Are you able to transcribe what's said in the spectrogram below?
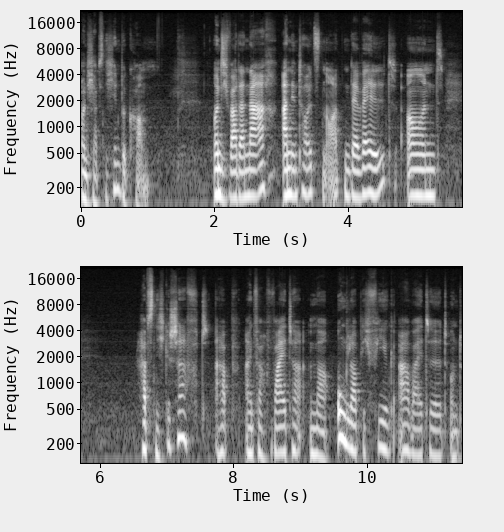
Und ich habe es nicht hinbekommen. Und ich war danach an den tollsten Orten der Welt und habe es nicht geschafft. Habe einfach weiter immer unglaublich viel gearbeitet und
